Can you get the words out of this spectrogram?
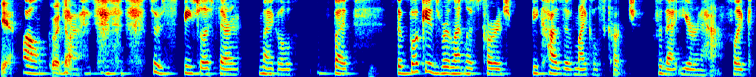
Yeah. Well, ahead, yeah, sort of speechless there, Michael. But hmm. the book is Relentless Courage because of Michael's courage for that year and a half. Like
